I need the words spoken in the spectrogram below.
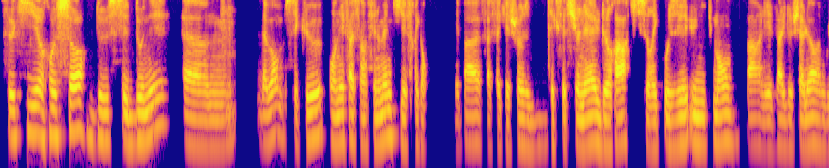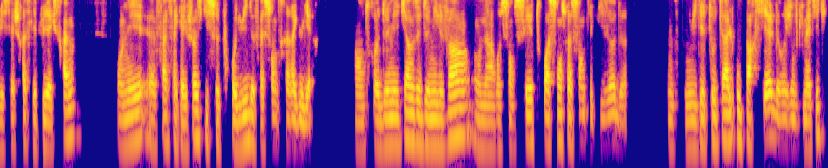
Ce qui ressort de ces données, euh, d'abord, c'est qu'on est face à un phénomène qui est fréquent n'est pas face à quelque chose d'exceptionnel, de rare, qui serait causé uniquement par les vagues de chaleur ou les sécheresses les plus extrêmes. On est euh, face à quelque chose qui se produit de façon très régulière. Entre 2015 et 2020, on a recensé 360 épisodes disponibilité totale ou partielle d'origine climatique.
